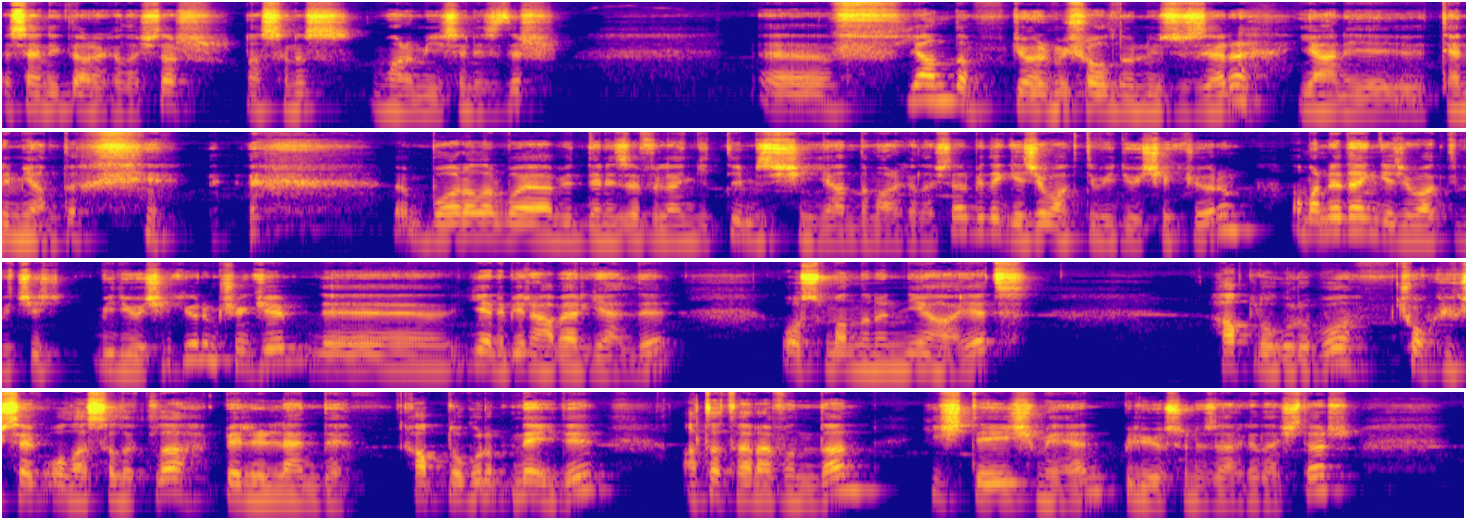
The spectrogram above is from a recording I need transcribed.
Esenlikler arkadaşlar. Nasılsınız? Umarım iyisinizdir. Ee, yandım görmüş olduğunuz üzere. Yani tenim yandı. Bu aralar bayağı bir denize falan gittiğimiz için yandım arkadaşlar. Bir de gece vakti video çekiyorum. Ama neden gece vakti vi- video çekiyorum? Çünkü e, yeni bir haber geldi. Osmanlı'nın nihayet haplo grubu çok yüksek olasılıkla belirlendi. Haplo grup neydi? Ata tarafından hiç değişmeyen biliyorsunuz arkadaşlar.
